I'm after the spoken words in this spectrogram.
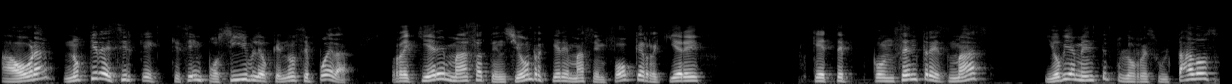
Ahora no quiere decir que, sea imposible o que no se pueda. Requiere más atención, requiere más enfoque, requiere que te concentres más Y obviamente, pues los resultados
